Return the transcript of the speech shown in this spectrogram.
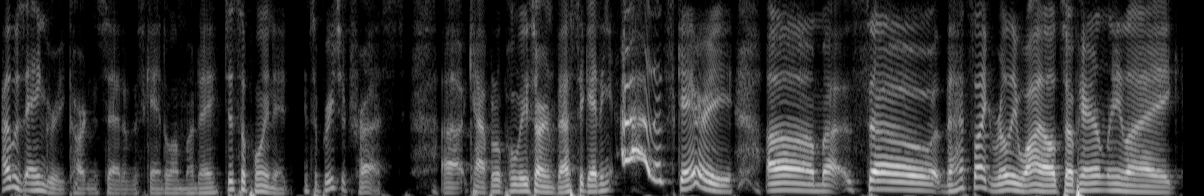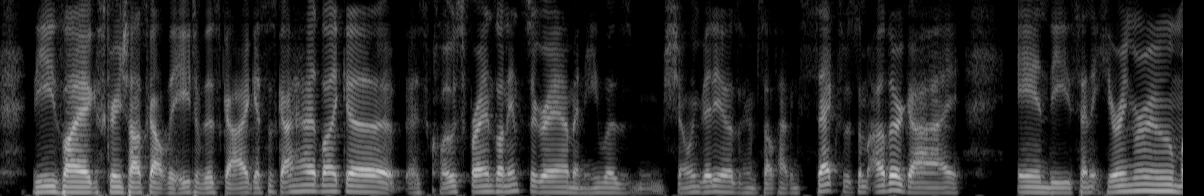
I was angry, Cardin said of the scandal on Monday. Disappointed. It's a breach of trust. Uh, Capitol Police are investigating. Ah, that's scary. Um, so that's like really wild. So apparently, like these like screenshots got leaked of this guy. I guess this guy had like uh his close friends on Instagram, and he was showing videos of himself having sex with some other guy in the Senate hearing room.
